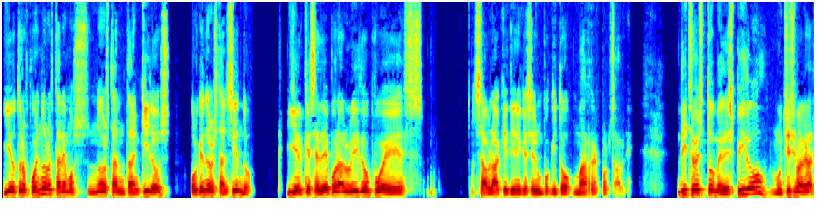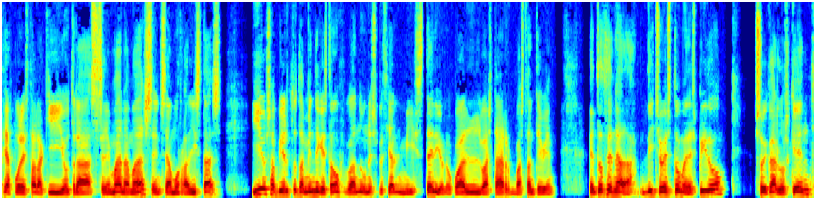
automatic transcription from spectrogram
y otros pues no lo estaremos, no están tranquilos ¿Por qué no lo están siendo? Y el que se dé por aludido, pues sabrá que tiene que ser un poquito más responsable. Dicho esto, me despido. Muchísimas gracias por estar aquí otra semana más en Seamos Realistas. Y os advierto también de que estamos preparando un especial misterio, lo cual va a estar bastante bien. Entonces, nada, dicho esto, me despido. Soy Carlos Kent.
